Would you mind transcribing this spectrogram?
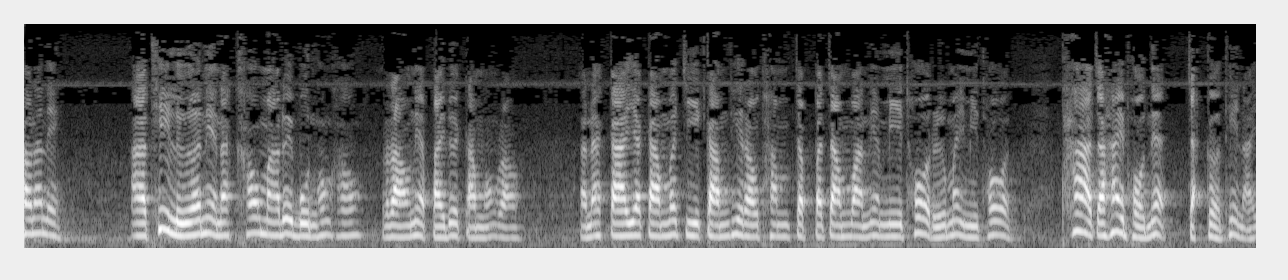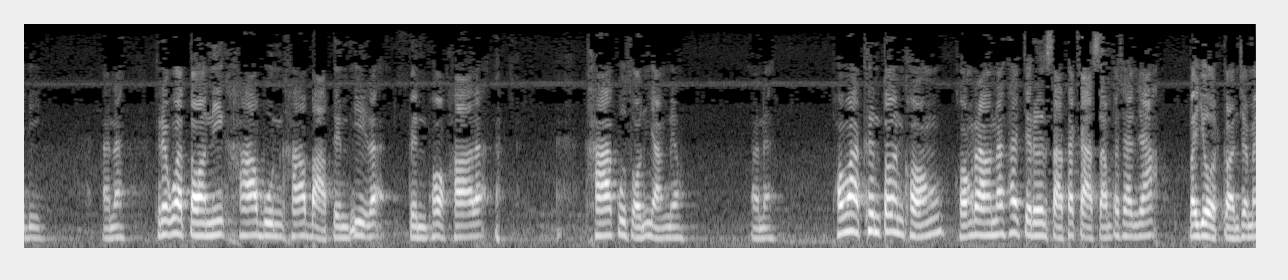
ท่านั้นเองอที่เหลือเนี่ยนะเข้ามาด้วยบุญของเขา เราเนี่ยไปด้วยกรรมของเราอันนะกายกรรมวจีกรรมที่เราทำจะประจำวันเนี่ยมีโทษหรือไม่มีโทษ ถ้าจะให้ผลเนี่ยจะเกิดที่ไหนดีอันนะเรียกว่าตอนนี้ค้าบุญค้าบาปเต็มที่แล้วเป็นพ่อค้าแล้วค้ากุศลอย่างเดียวอันนะเพราะว่าขึ้นต้นของของเรานะถ้าเจริญสาธกาสัมปชัญญะประโยชน์ก่อนใช่ไหม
